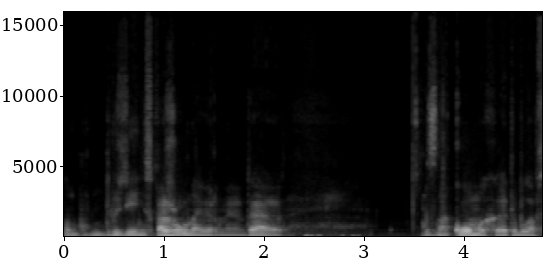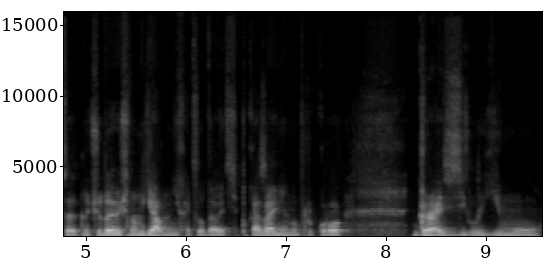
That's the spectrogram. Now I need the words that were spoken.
ну, друзей не скажу, наверное, да, знакомых, это было абсолютно чудовищно, он явно не хотел давать эти показания, но прокурор грозил ему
